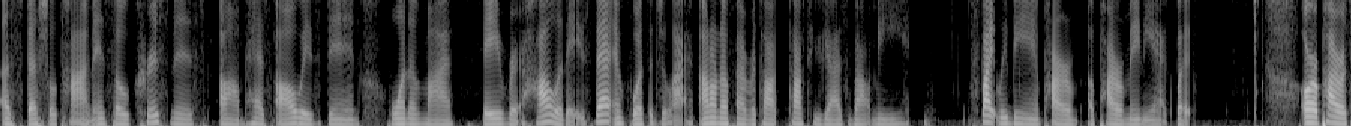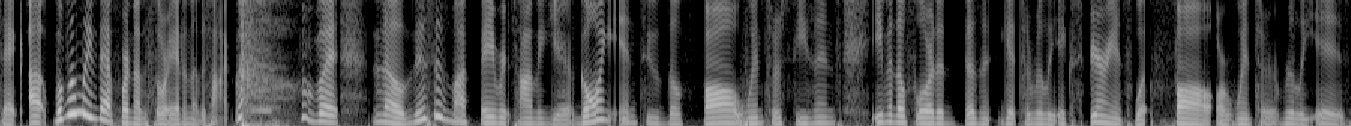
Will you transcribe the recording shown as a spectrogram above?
a special time. And so Christmas um, has always been one of my favorite holidays. That and Fourth of July. I don't know if I ever talked talk to you guys about me slightly being pyro, a pyromaniac, but or a pyrotech. Uh, but we'll leave that for another story at another time. but no, this is my favorite time of year. Going into the fall winter seasons, even though Florida doesn't get to really experience what fall or winter really is,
